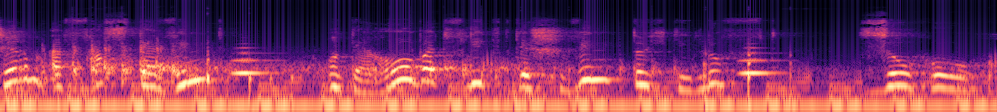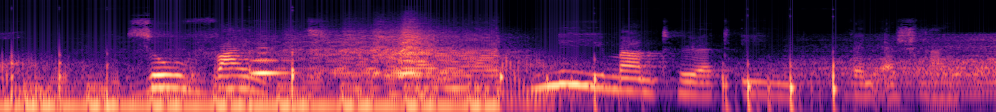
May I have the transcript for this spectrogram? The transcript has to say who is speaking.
Speaker 1: Schirm erfasst der Wind und der Robert fliegt geschwind durch die Luft, so hoch, so weit. Niemand hört ihn, wenn er schreit.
